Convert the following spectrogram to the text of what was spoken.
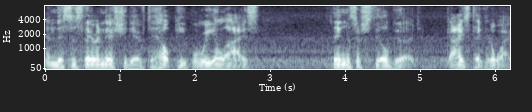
And this is their initiative to help people realize things are still good. Guys, take it away.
